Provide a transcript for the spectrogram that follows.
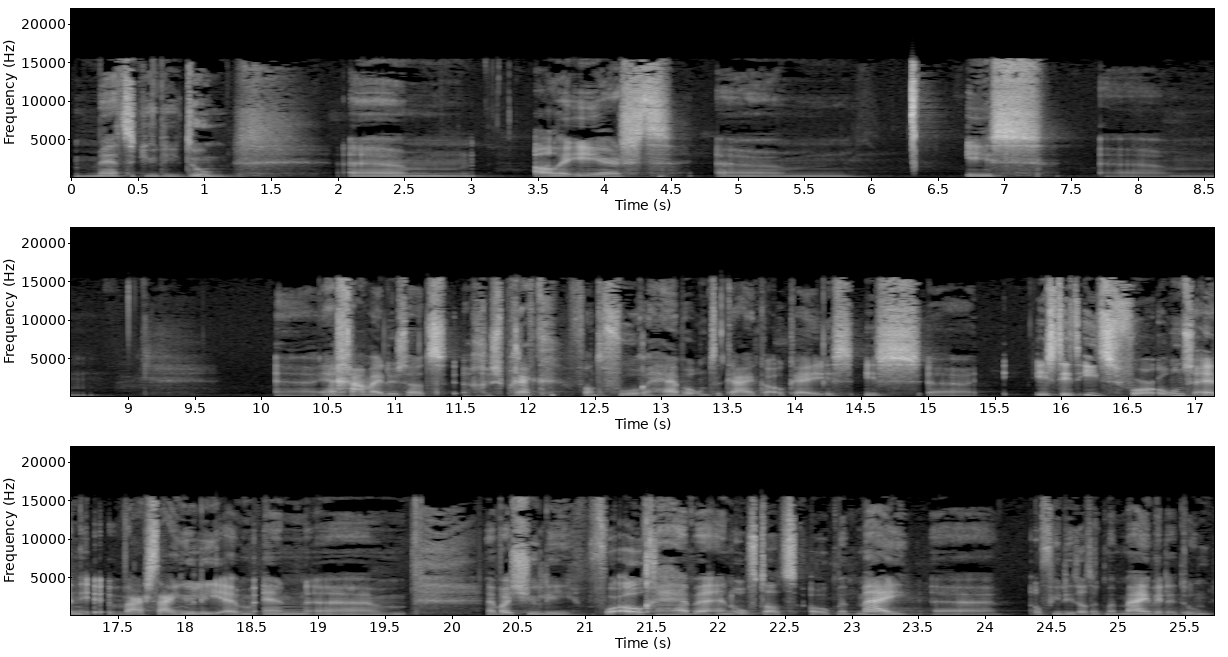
met jullie doen? Um, allereerst um, is. Um, gaan wij dus dat gesprek van tevoren hebben om te kijken: oké, is, is, uh, is dit iets voor ons en waar staan jullie en, en, en wat jullie voor ogen hebben en of dat ook met mij, uh, of jullie dat ook met mij willen doen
